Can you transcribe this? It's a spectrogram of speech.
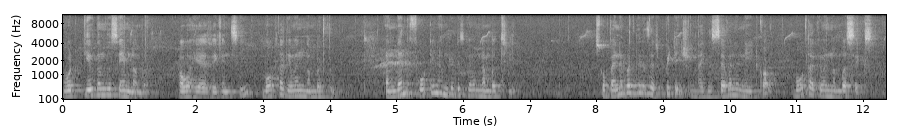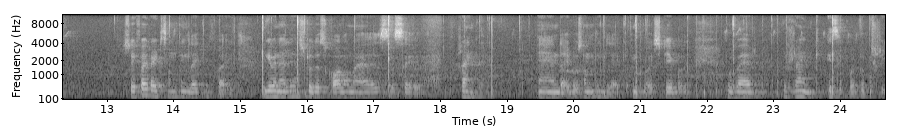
would give them the same number. Over here as we can see both are given number 2 and then 1400 is given number 3 so whenever there is a repetition like the 7 and 8 column both are given number 6 so if I write something like if I give an alias to this column as say rank and I do something like employees table where rank is equal to 3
